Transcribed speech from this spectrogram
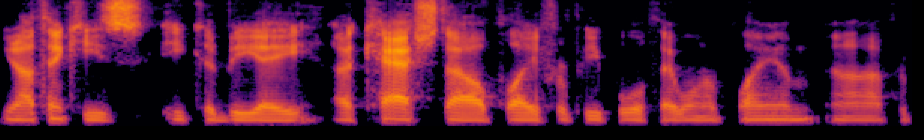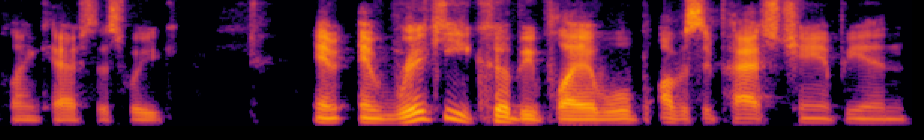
you know I think he's he could be a, a cash style play for people if they want to play him uh, for playing cash this week. And, and Rickie could be playable, obviously past champion.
